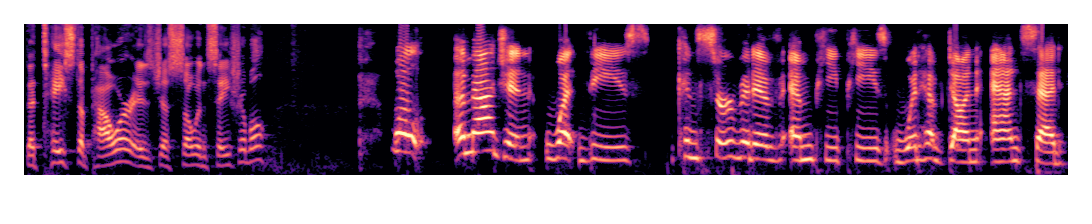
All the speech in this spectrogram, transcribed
the taste of power is just so insatiable? Well, imagine what these conservative MPPs would have done and said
